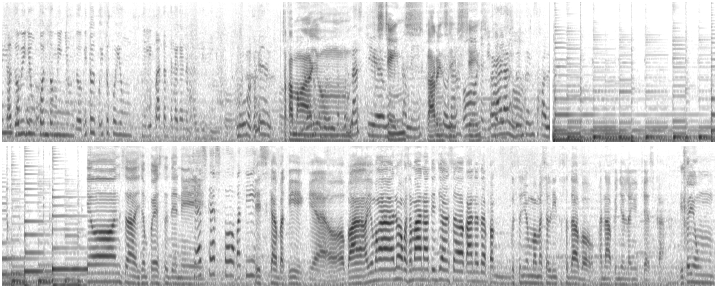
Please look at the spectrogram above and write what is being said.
yung Gagawin yung condominium dome. Ito, ito po yung nilipatan talaga ng kasi Tsaka mga yung tapos last year, exchange, kami. currency exchange. nandito Kaya rin po. doon kami sa kabila. Yun, sa isang pwesto din ni Cheskas po, bati. Siska Batik. Yeah, oo. Pa, yung mga ano, kasama natin dyan sa Canada, pag gusto nyo mamasal dito sa Davao, hanapin nyo lang yung Cheska. Ito yung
